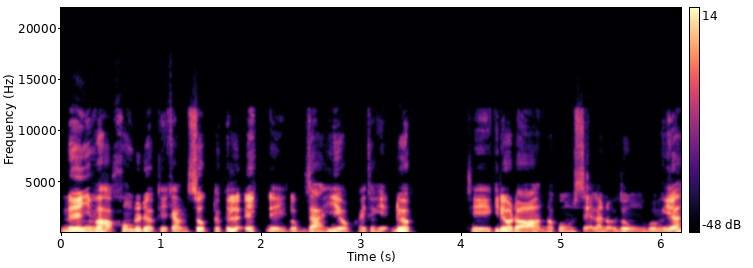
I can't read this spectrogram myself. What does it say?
nếu như mà họ không đưa được cái cảm xúc, được cái lợi ích để độc giả hiểu hay thực hiện được, thì cái điều đó nó cũng sẽ là nội dung vô nghĩa.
